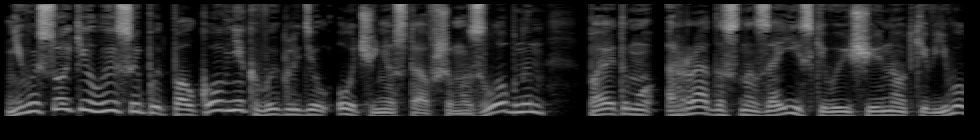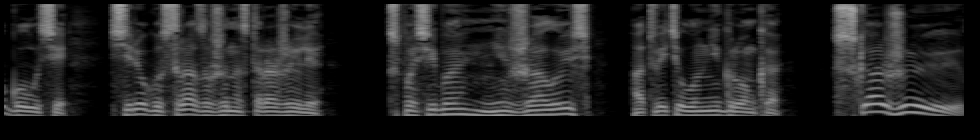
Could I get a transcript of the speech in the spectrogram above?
Невысокий лысый подполковник выглядел очень уставшим и злобным, поэтому радостно заискивающие нотки в его голосе Серегу сразу же насторожили. «Спасибо, не жалуюсь», — ответил он негромко. «Скажи,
